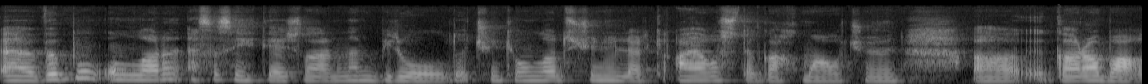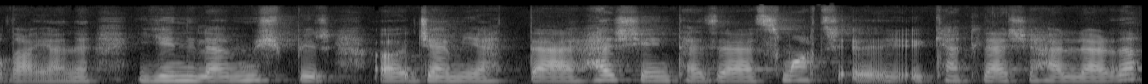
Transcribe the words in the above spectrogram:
Və bu onların əsas ehtiyaclarından biri oldu. Çünki onlar düşünürlər ki, ayaq üstə qalxmaq qalxmaq üçün Qarabağda, yəni yenilənmiş bir cəmiyyətdə, hər şeyin təzə, smart kəndlər, şəhərlərdə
